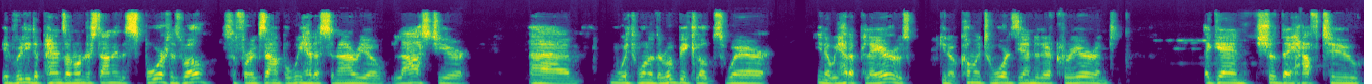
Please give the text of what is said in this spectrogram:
it really depends on understanding the sport as well. So, for example, we had a scenario last year um, with one of the rugby clubs where you know we had a player who's you know coming towards the end of their career, and again, should they have to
